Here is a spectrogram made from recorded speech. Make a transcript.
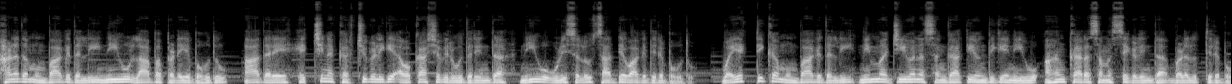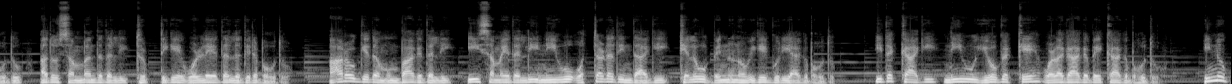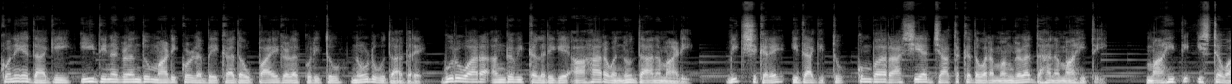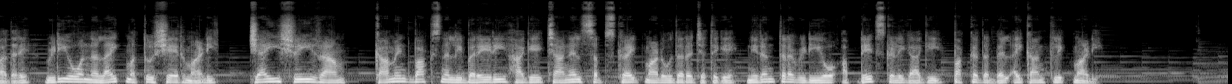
ಹಣದ ಮುಂಭಾಗದಲ್ಲಿ ನೀವು ಲಾಭ ಪಡೆಯಬಹುದು, ಆದರೆ ಹೆಚ್ಚಿನ ಖರ್ಚುಗಳಿಗೆ ಅವಕಾಶವಿರುವುದರಿಂದ ನೀವು ಉಳಿಸಲು ಸಾಧ್ಯವಾಗದಿರಬಹುದು. ವೈಯಕ್ತಿಕ ಮುಂಭಾಗದಲ್ಲಿ ನಿಮ್ಮ ಜೀವನ ಸಂಗಾತಿಯೊಂದಿಗೆ ನೀವು ಅಹಂಕಾರ ಸಮಸ್ಯೆಗಳಿಂದ ಬಳಲುತ್ತಿರಬಹುದು, ಅದು ಸಂಬಂಧದಲ್ಲಿ ತೃಪ್ತಿಗೆ ಒಳ್ಳೆಯದಲ್ಲದಿರಬಹುದು. ಆರೋಗ್ಯದ ಮುಂಭಾಗದಲ್ಲಿ ಈ ಸಮಯದಲ್ಲಿ ನೀವು ಒತ್ತಡದಿಂದಾಗಿ ಕೆಲವು ಬೆನ್ನು ನೋವಿಗೆ ಗುರಿಯಾಗಬಹುದು. ಇದಕ್ಕಾಗಿ ನೀವು ಯೋಗಕ್ಕೆ ಒಳಗಾಗಬೇಕಾಗಬಹುದು. ಇನ್ನು ಕೊನೆಯದಾಗಿ, ಈ ದಿನಗಳಂದು ಮಾಡಿಕೊಳ್ಳಬೇಕಾದ ಉಪಾಯಗಳ ಕುರಿತು ನೋಡುವುದಾದರೆ, ಗುರುವಾರ ಅಂಗವಿಕಲರಿಗೆ ಆಹಾರವನ್ನು ದಾನ ಮಾಡಿ. ವೀಕ್ಷಕರೇ, ಇದಾಗಿತ್ತು ಕುಂಭ ರಾಶಿಯ ಜಾತಕದವರ ಮಂಗಳ ದಹನ ಮಾಹಿತಿ. ಮಾಹಿತಿ ಇಷ್ಟವಾದರೆ, ವಿಡಿಯೋವನ್ನು ಲೈಕ್ ಮತ್ತು ಶೇರ್ ಮಾಡಿ. ಜೈ ಶ್ರೀರಾಮ್. ಕಾಮೆಂಟ್ ಬಾಕ್ಸ್ನಲ್ಲಿ ಬರೆಯಿರಿ. ಹಾಗೆ ಚಾನೆಲ್ ಸಬ್ಸ್ಕ್ರೈಬ್ ಮಾಡುವುದರ ಜೊತೆಗೆ ನಿರಂತರ ವಿಡಿಯೋ ಅಪ್ಡೇಟ್ಸ್ಗಳಿಗಾಗಿ ಪಕ್ಕದ ಬೆಲ್ ಐಕಾನ್ ಕ್ಲಿಕ್ ಮಾಡಿ.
